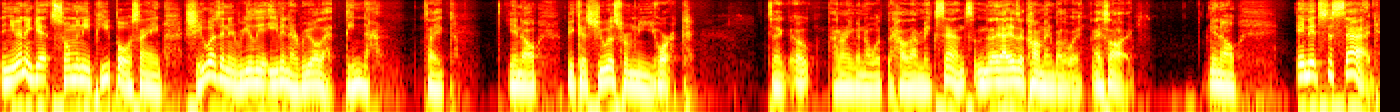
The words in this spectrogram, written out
And you're going to get so many people saying she wasn't really even a real Latina. It's like, you know, because she was from New York. It's like, oh, I don't even know what the hell that makes sense. And that is a comment, by the way. I saw it. You know, and it's just sad,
